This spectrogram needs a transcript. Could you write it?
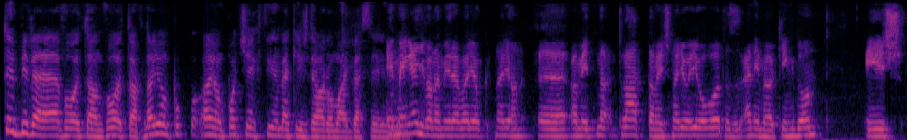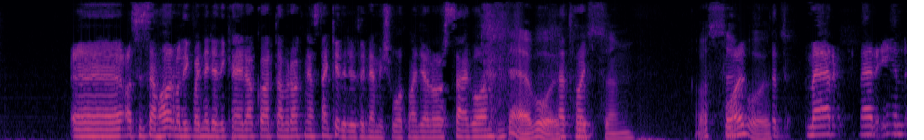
többivel el voltam, voltak nagyon, po- nagyon pocsék filmek is, de arról majd beszélünk. Én még egy valamire vagyok nagyon, uh, amit na- láttam és nagyon jó volt, az az Animal Kingdom, és uh, azt hiszem harmadik vagy negyedik helyre akartam rakni, aztán kiderült, hogy nem is volt Magyarországon. De volt, Tehát, hogy- azt hiszem. Azt hiszem volt. Tehát, mert, mert én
